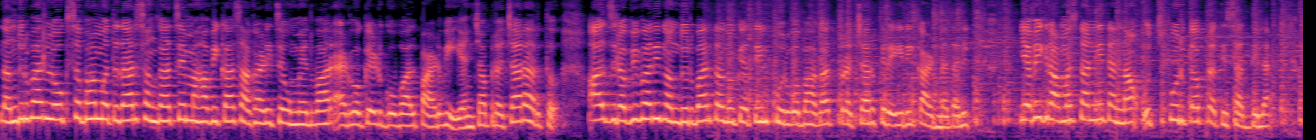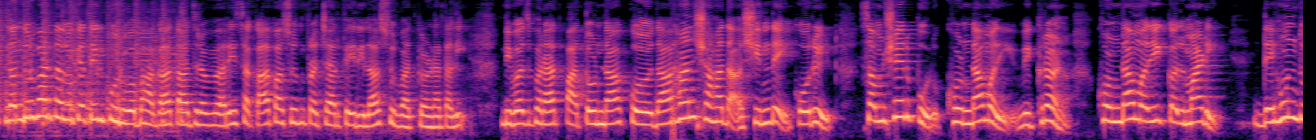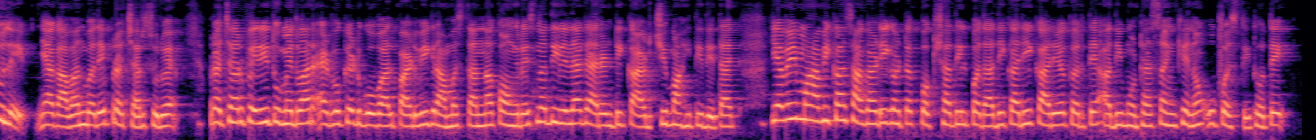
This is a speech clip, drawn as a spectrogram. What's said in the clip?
नंदुरबार लोकसभा मतदारसंघाचे महाविकास आघाडीचे उमेदवार ॲडव्होकेट गोपाल पाडवी यांच्या प्रचारार्थ आज रविवारी नंदुरबार तालुक्यातील पूर्व भागात प्रचार फेरी काढण्यात आली. यावेळी ग्रामस्थांनी त्यांना उत्स्फूर्त प्रतिसाद दिला. नंदुरबार तालुक्यातील पूर्व भागात आज रविवारी सकाळपासून प्रचार फेरीला सुरुवात करण्यात आली. दिवसभरात पातोंडा कोळदाहान शहादा शिंदे कोरीट समशेरपूर खोंडामरी विखरण खोंडामरी कलमाडी देहुंदुले या गावांमध्ये प्रचार सुरू आहे. प्रचार फेरीत उमेदवार ॲडव्होकेट गोवाल पाडवी ग्रामस्थांना काँग्रेसनं दिलेल्या गॅरंटी कार्डची माहिती देत आहेत. यावेळी महाविकास आघाडी घटक पक्षातील पदाधिकारी कार्यकर्ते आदी मोठ्या संख्येनं उपस्थित होते.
